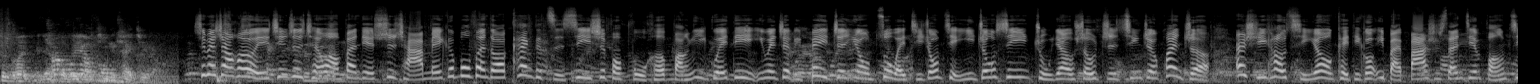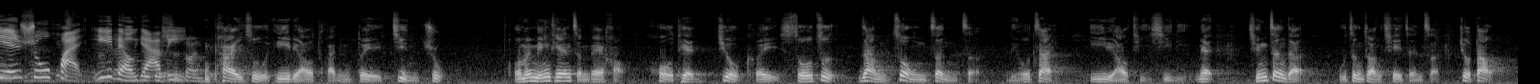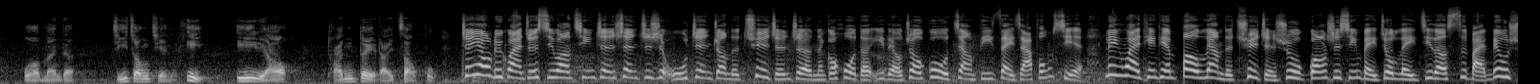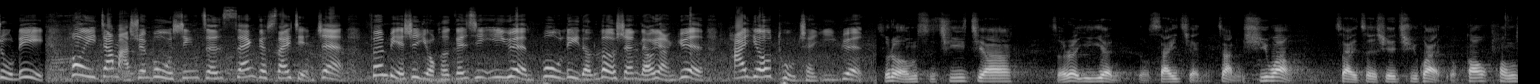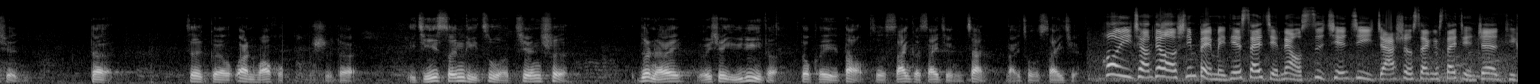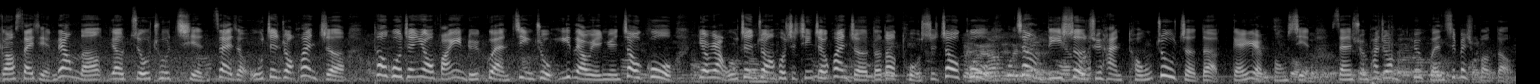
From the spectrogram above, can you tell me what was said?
这个会比较会不会经营太久？市面上侯友谊亲自前往饭店视察，每个部分都要看个仔细，是否符合防疫规定。因为这里被征用作为集中检疫中心，主要收治轻症患者。二十一号启用，可以提供一百八十三间房间，舒缓医疗压力。派驻医疗团队进驻，我们明天准备好，后天就可以收治，让重症者留在医疗体系里面，轻症的无症状确诊者就到我们的。集中检疫医疗团队来照顾。征用旅馆就希望轻症甚至是无症状的确诊者能够获得医疗照顾，降低在家风险。另外，天天爆量的确诊数，光是新北就累积了四百六十五例。后一加码宣布新增三个筛检站，分别是永和更新医院、布利的乐生疗养院，还有土城医院。除了我们十七家责任医院有筛检站，希望在这些区块有高风险。的这个万华活动室的，以及身体自我监测，认为有一些疑虑的，都可以到这三个筛检站来做筛检。后已强调，新北每天筛检量有四千剂，加设三个筛检站，提高筛检量能，要揪出潜在的无症状患者，透过征用防疫旅馆进驻医疗人员照顾，要让无症状或是轻症患者得到妥适照顾，降低社区和同住者的感染风险。三宣潘庄马月文新北市报道。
